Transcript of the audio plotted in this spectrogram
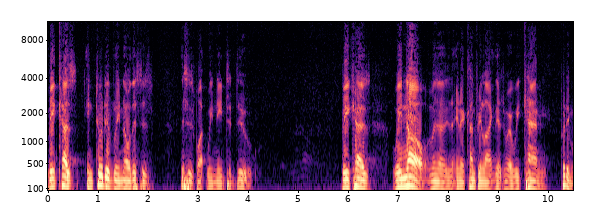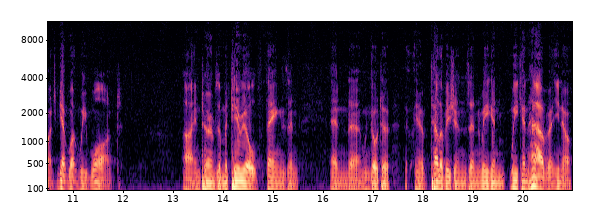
Because intuitively know this is this is what we need to do. Because we know in a country like this where we can pretty much get what we want uh, in terms of material things and and uh, we can go to you know televisions and we can we can have you know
